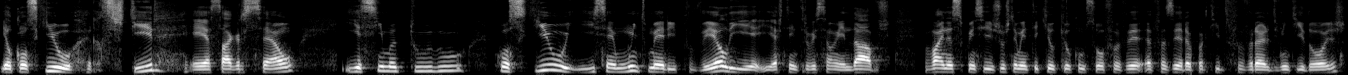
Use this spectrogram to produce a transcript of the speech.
Ele conseguiu resistir a essa agressão e, acima de tudo, conseguiu, e isso é muito mérito dele, e esta intervenção em Davos vai na sequência justamente daquilo que ele começou a fazer a partir de fevereiro de 22,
